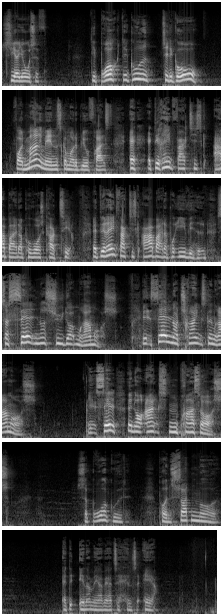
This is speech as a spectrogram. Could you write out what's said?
siger Josef, de brugte Gud til det gode, for at mange mennesker måtte blive frelst, at, at det rent faktisk arbejder på vores karakter. At det rent faktisk arbejder på evigheden. Så selv når sygdommen rammer os, øh, selv når trængslen rammer os, øh, selv øh, når angsten presser os, så bruger Gud det på en sådan måde, at det ender med at være til hans ære.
